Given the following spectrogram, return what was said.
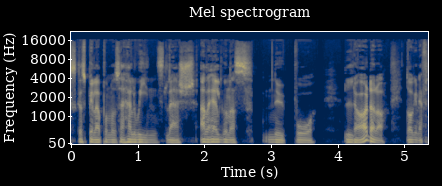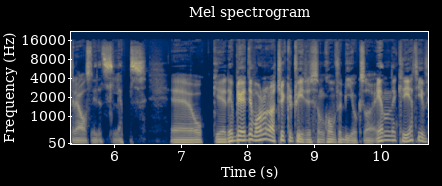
ska spela på någon så halloween slash alla helgonas nu på lördag då, dagen efter det här avsnittet släpps. Eh, och det, blev, det var några trick or treaters som kom förbi också. En kreativ,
